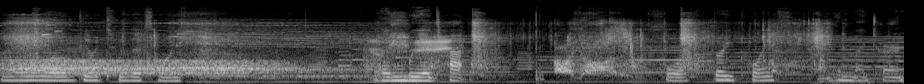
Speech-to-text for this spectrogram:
I will give it to this one. Then we attack oh, for three points in my turn.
